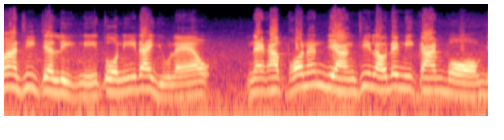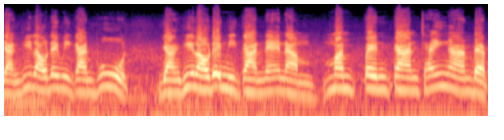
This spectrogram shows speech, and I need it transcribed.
มารถที่จะหลีกหนีตัวนี้ได้อยู่แล้วนะครับ เพราะนั้นอย่างที่เราได้มีการบอกอย่างที่เราได้มีการพูด อย่างที่เราได้มีการแนะนำมันเป็นการใช้งานแบบ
